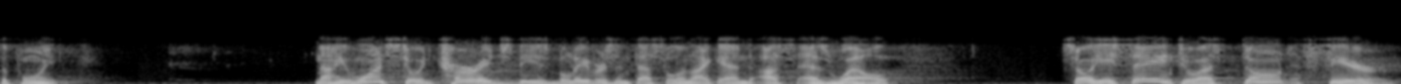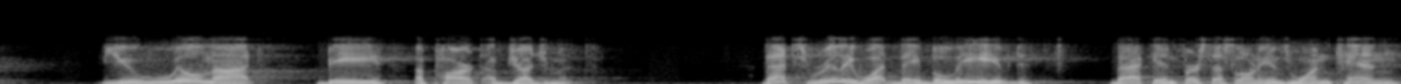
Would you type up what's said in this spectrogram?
the point. Now, he wants to encourage these believers in Thessalonica and us as well. So he's saying to us, don't fear. You will not be a part of judgment. That's really what they believed. Back in 1 Thessalonians 1:10,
